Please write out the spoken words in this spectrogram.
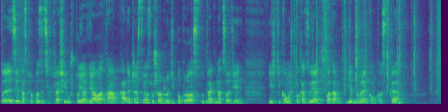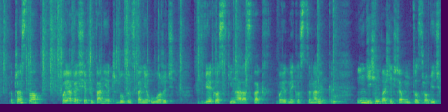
To jest jedna z propozycji, która się już pojawiała tam, ale często ją słyszę od ludzi po prostu, tak na co dzień. Jeśli komuś pokazuję, jak układam jedną ręką kostkę, to często pojawia się pytanie, czy byłbym w stanie ułożyć dwie kostki naraz, tak? Po jednej kostce na rękę. I dzisiaj właśnie chciałbym to zrobić.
